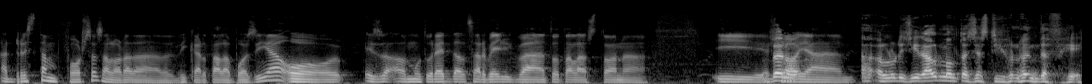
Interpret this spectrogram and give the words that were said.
et resten forces a l'hora de dedicar-te a la poesia o és el motoret del cervell va tota l'estona i això Bueno, ja... A, l'original molta gestió no hem de fer,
